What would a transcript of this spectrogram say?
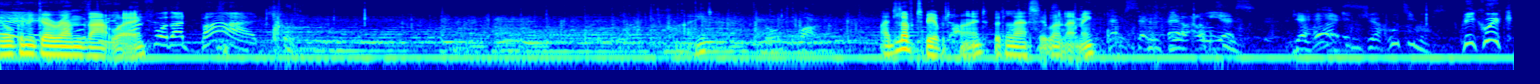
You're gonna go around that What do you way. want For that badge. Hide. I'd love to be able to hide, but alas, it won't let me. Be quick!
